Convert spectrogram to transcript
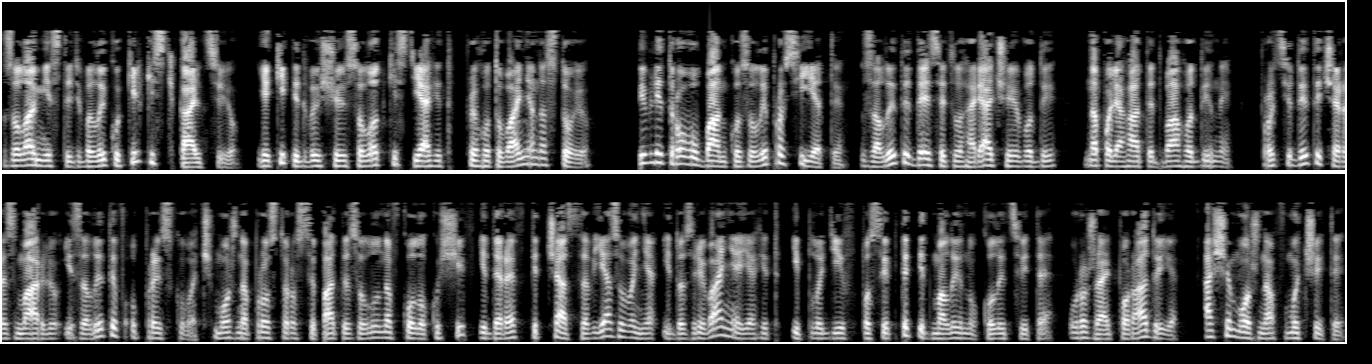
Зола містить велику кількість кальцію, який підвищує солодкість ягід приготування настою. Півлітрову банку золи просіяти, залити 10 л гарячої води, наполягати 2 години, процідити через марлю і залити в оприскувач. Можна просто розсипати золу навколо кущів і дерев під час зав'язування і дозрівання ягід і плодів, посипте під малину, коли цвіте, урожай порадує, а ще можна вмочити.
